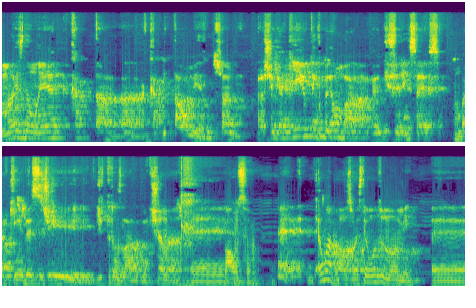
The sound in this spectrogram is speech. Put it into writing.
mas não é a, a, a capital mesmo, sabe? Para chegar aqui eu tenho que pegar um barco, a diferença é essa. Um barquinho desse de, de translado, como chama? É... Balsa. É, é uma balsa, mas tem um outro nome. É...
